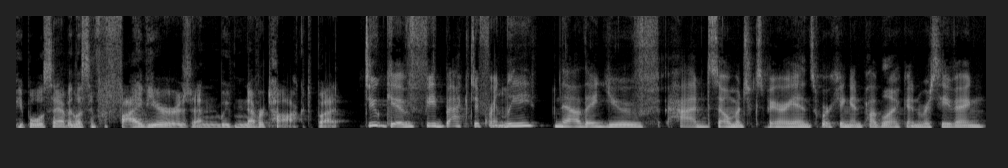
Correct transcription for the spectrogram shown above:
People will say, I've been listening for five years and we've never talked, but do you give feedback differently now that you've had so much experience working in public and receiving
